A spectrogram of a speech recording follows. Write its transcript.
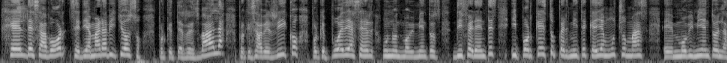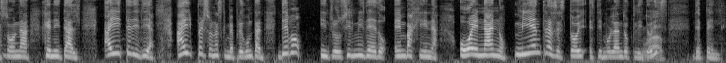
gel de sabor sería maravilloso, porque te resbala, porque sabe rico, porque puede hacer unos movimientos diferentes y porque esto permite que haya mucho más eh, movimiento en la zona genital. Ahí te diría, hay personas que me preguntan, ¿debo introducir mi dedo en vagina o en ano mientras estoy estimulando clítoris? Wow. Depende,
